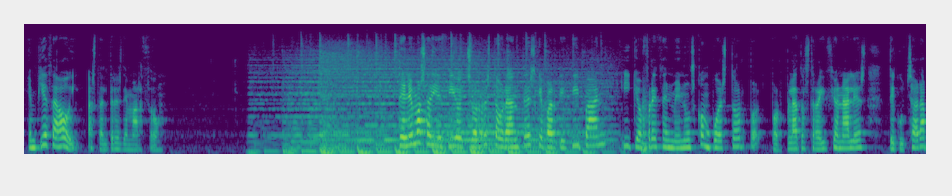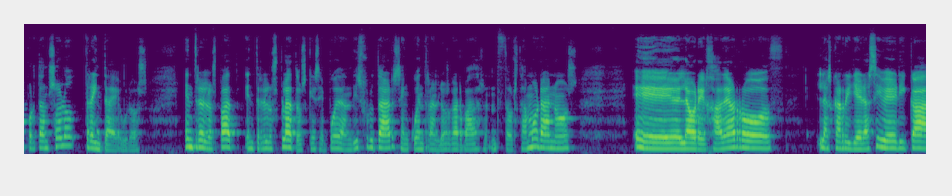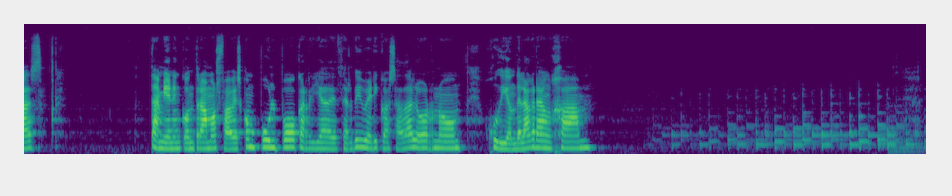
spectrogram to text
Empieza hoy hasta el 3 de marzo. Tenemos a 18 restaurantes que participan y que ofrecen menús compuestos por, platos tradicionales de cuchara por tan solo 30 euros. Entre los, platos que se puedan disfrutar se encuentran los garbanzos zamoranos, eh, la oreja de arroz, las carrilleras ibéricas. También encontramos faves con pulpo, carrilla de cerdo ibérico asada al horno, judión de la granja.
